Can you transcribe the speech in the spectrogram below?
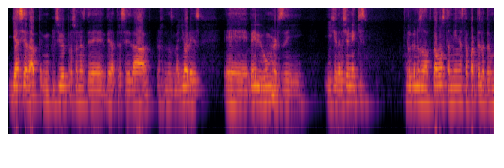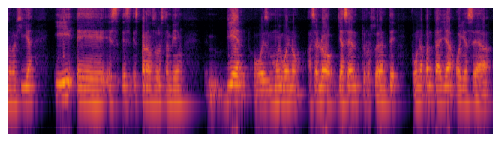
ya se adaptan, inclusive personas de, de la tercera edad, personas mayores, eh, baby boomers y, generación X, creo que nos adaptamos también a esta parte de la tecnología y eh, es, para nosotros también bien o es muy bueno hacerlo ya sea en tu restaurante con una pantalla o ya sea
